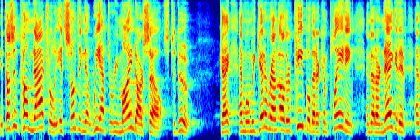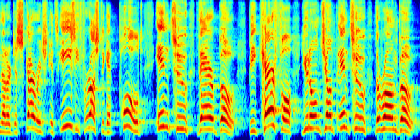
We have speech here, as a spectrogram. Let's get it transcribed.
It doesn't come naturally, it's something that we have to remind ourselves to do. Okay? And when we get around other people that are complaining and that are negative and that are discouraged, it's easy for us to get pulled into their boat. Be careful you don't jump into the wrong boat.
